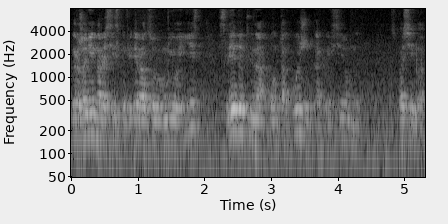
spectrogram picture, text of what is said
гражданина Российской Федерации у него есть, следовательно, он такой же, как и все мы. Спасибо.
